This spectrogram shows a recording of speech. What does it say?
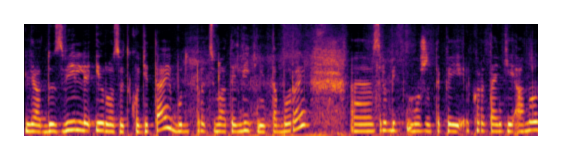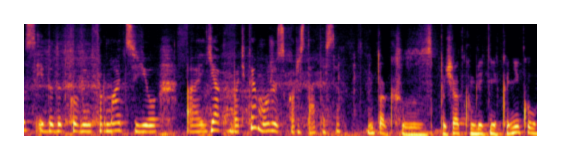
для дозвілля і розвитку дітей. Будуть працювати літні табори. Зробіть може такий коротенький анонс і додаткову інформацію, як батьки можуть скористатися. Ну так, з початком літніх канікул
